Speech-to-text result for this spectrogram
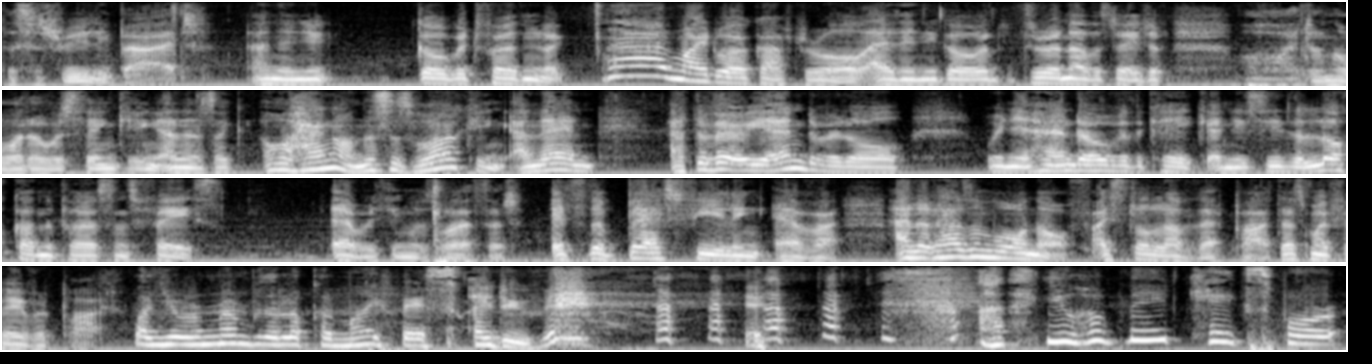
"This is really bad." And then you go a bit further and you're like, "Ah, it might work after all." And then you go through another stage of, "Oh, I don't know what I was thinking." And then it's like, "Oh, hang on, this is working." And then at the very end of it all, when you hand over the cake and you see the look on the person's face, everything was worth it. It's the best feeling ever. And it hasn't worn off. I still love that part. That's my favourite part. Well, you remember the look on my face. I do. You have made cakes for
